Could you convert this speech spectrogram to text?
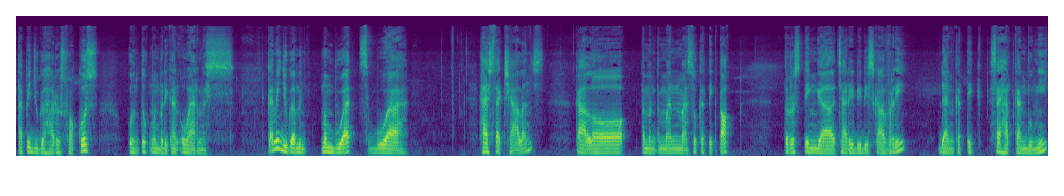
tapi juga harus fokus untuk memberikan awareness. Kami juga membuat sebuah hashtag challenge. Kalau teman-teman masuk ke TikTok, terus tinggal cari di Discovery dan ketik sehatkan bumi,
